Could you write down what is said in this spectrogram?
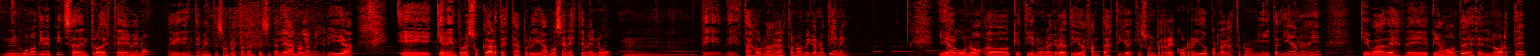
ninguno tiene pizza dentro de este menú. Evidentemente son restaurantes italianos, la mayoría, eh, que dentro de su carta está, pero digamos en este menú mm, de, de esta jornada gastronómica no tienen. Y hay alguno uh, que tiene una creatividad fantástica, que es un recorrido por la gastronomía italiana, ¿eh? que va desde Piamonte, desde el norte,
